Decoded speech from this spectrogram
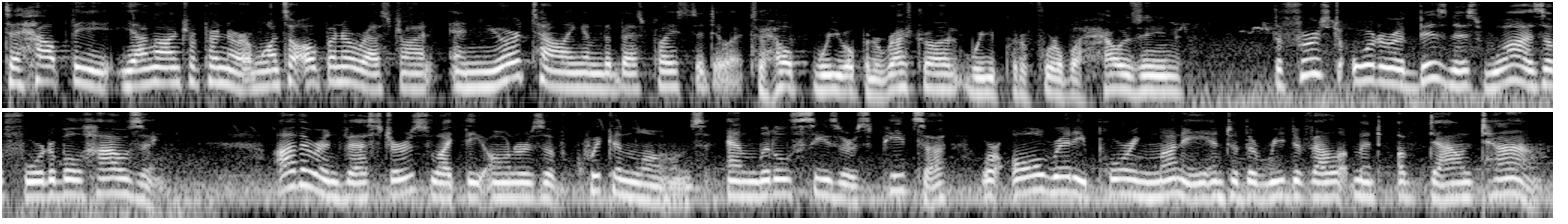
To help the young entrepreneur who wants to open a restaurant, and you're telling him the best place to do it. To help where you open a restaurant, where you put affordable housing. The first order of business was affordable housing. Other investors, like the owners of Quicken Loans and Little Caesars Pizza, were already pouring money into the redevelopment of downtown.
